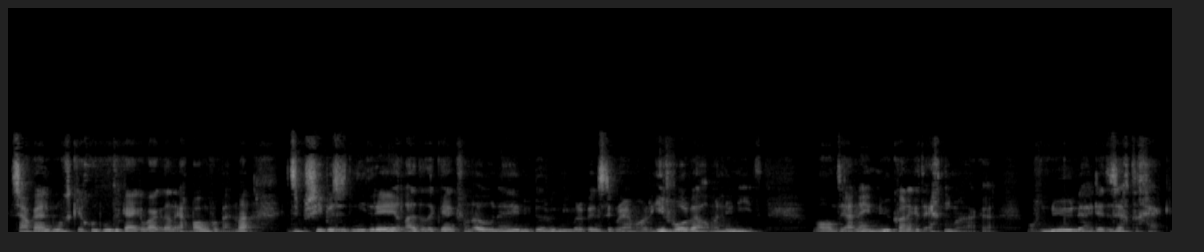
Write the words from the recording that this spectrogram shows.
Zou ik eigenlijk nog eens een keer goed moeten kijken waar ik dan echt bang voor ben. Maar in principe is het niet reëel. Hè, dat ik denk van, oh nee, nu durf ik niet meer op Instagram hoor. Hiervoor wel, maar nu niet. Want ja, nee, nu kan ik het echt niet maken. Of nu, nee, dit is echt te gek.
